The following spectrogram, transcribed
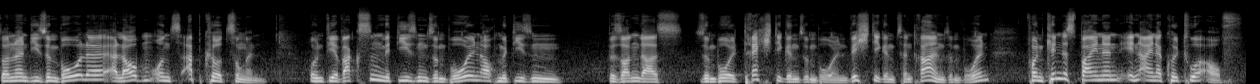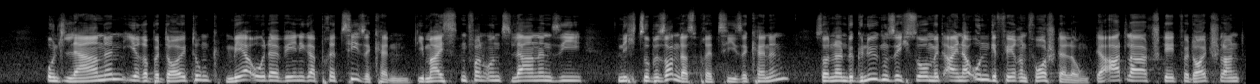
sondern die Symbole erlauben uns Abkürzungen. Und wir wachsen mit diesen Symbolen, auch mit diesen besonders symbolträchtigen Symbolen, wichtigen, zentralen Symbolen, von Kindesbeinen in einer Kultur auf und lernen ihre Bedeutung mehr oder weniger präzise kennen. Die meisten von uns lernen sie nicht so besonders präzise kennen, sondern begnügen sich so mit einer ungefähren Vorstellung. Der Adler steht für Deutschland,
